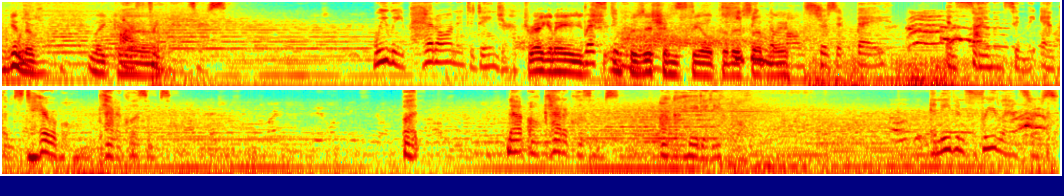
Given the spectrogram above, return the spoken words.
I'm getting the like uh, freelancers. We leap head on into danger, Dragon Age Inquisition lost, feel to this, keeping the monsters at bay, and silencing the anthem's terrible cataclysms. But not all cataclysms are created equal. And even freelancers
